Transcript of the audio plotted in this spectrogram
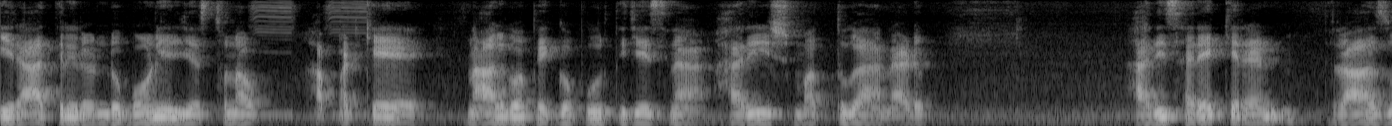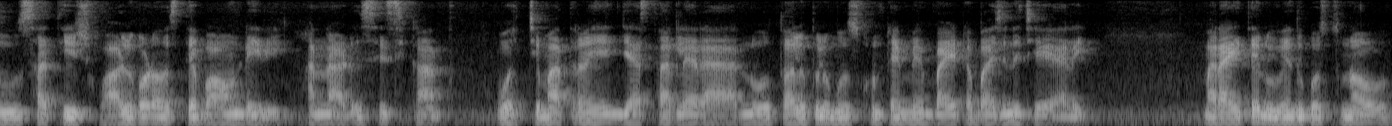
ఈ రాత్రి రెండు బోణీలు చేస్తున్నావు. అప్పటికే నాలుగో పెగ్గు పూర్తి చేసిన హరీష్ మత్తుగా అన్నాడు. అది సరే కిరణ్ రాజు సతీష్ వాళ్ళు కూడా వస్తే బాగుండేది అన్నాడు శశికాంత్. వచ్చి మాత్రం ఏం చేస్తారులేరా? నువ్వు తలుపులు మూసుకుంటే మేము బయట భజన చేయాలి. మరి అయితే నువ్వెందుకు వస్తున్నావు?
